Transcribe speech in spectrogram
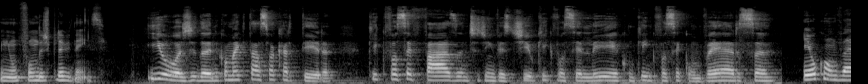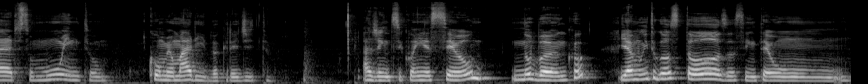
em um fundo de previdência. E hoje, Dani, como é que tá a sua carteira? O que, que você faz antes de investir? O que, que você lê? Com quem que você conversa? Eu converso muito com meu marido, acredita? A gente se conheceu no banco e é muito gostoso, assim, ter um.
